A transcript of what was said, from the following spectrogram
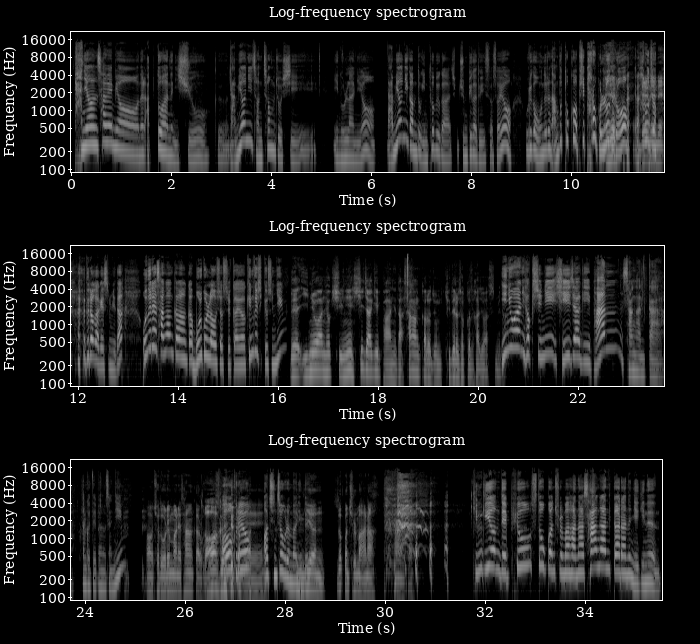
단연 사회면을 압도하는 이슈 그 남현희 전청조 씨 이 논란이요. 남현희 감독 인터뷰가 지금 준비가 돼 있어서요. 우리가 오늘은 안부 토크 없이 바로 본론으로 예. 바로 좀 네네네. 들어가겠습니다. 오늘의 상한가가 뭘 골라오셨을까요? 김근식 교수님. 네, 이뇨한 혁신이 시작이 반이다. 상한가로 좀 기대를 섞어서 가져왔습니다. 이뇨한 혁신이 시작이 반 상한가. 현근태 변호사님. 어, 저도 오랜만에 상한가로 아, 가봤습니다. 어 그래요? 네. 아 진짜 오랜만인데. 김기현 수도권 출마 하나 상한가. 김기현 대표 수도권 출마 하나 상한가라는 얘기는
